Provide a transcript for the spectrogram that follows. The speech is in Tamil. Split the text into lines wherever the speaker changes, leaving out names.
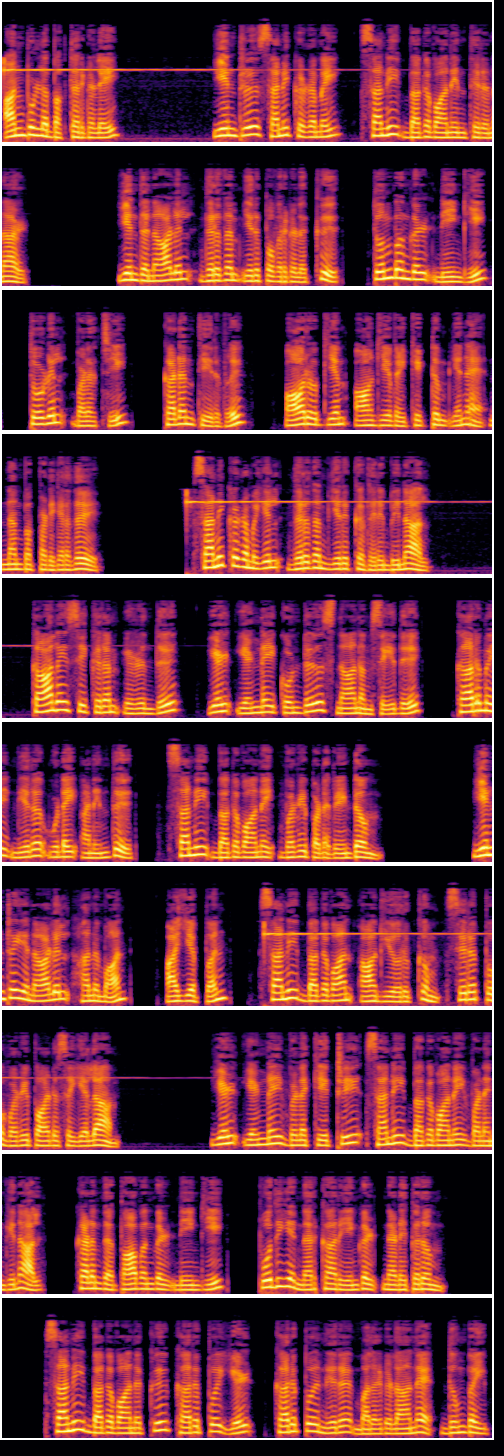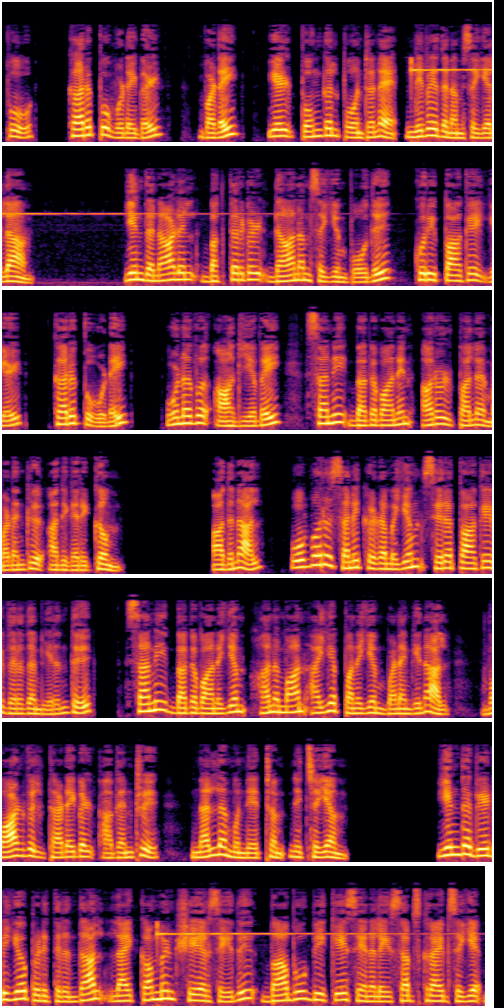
அன்புள்ள பக்தர்களே இன்று சனிக்கிழமை சனி பகவானின் திருநாள். இந்த நாளில் விரதம் இருப்பவர்களுக்கு துன்பங்கள் நீங்கி தொழில் வளர்ச்சி கடன் தீர்வு ஆரோக்கியம் ஆகியவை கிட்டும் என நம்பப்படுகிறது. சனிக்கிழமையில் விரதம் இருக்க விரும்பினால் காலை சீக்கிரம் எழுந்து எள் எண்ணெய் கொண்டு ஸ்நானம் செய்து கருமை நிற உடை அணிந்து சனி பகவானை வழிபட வேண்டும். இன்றைய நாளில் ஹனுமான் ஐயப்பன் சனி பகவான் ஆகியோருக்கும் சிறப்பு வழிபாடு செய்யலாம். எள் எண்ணெய் விளக்கேற்றி சனி பகவானை வணங்கினால் கடந்த பாவங்கள் நீங்கி புதிய நற்காரியங்கள் நடைபெறும். சனி பகவானுக்கு கருப்பு எள் கருப்பு நிற மலர்களான தும்பை பூ கருப்பு உடைகள் வடை எள் பொங்கல் போன்றன நிவேதனம் செய்யலாம். இந்த நாளில் பக்தர்கள் தானம் செய்யும் போது குறிப்பாக எள் கருப்பு உடை உணவு ஆகியவை சனி பகவானின் அருள் பல மடங்கு அதிகரிக்கும். அதனால் ஒவ்வொரு சனிக்கிழமையும் சிறப்பாக விரதம் இருந்து சனி பகவானையும் ஹனுமான் ஐயப்பனையும் வணங்கினால் வாழ்வில் தடைகள் அகன்று நல்ல முன்னேற்றம் நிச்சயம். இந்த வீடியோ பிடித்திருந்தால் லைக் கமெண்ட் ஷேர் செய்து பாபு பி கே சேனலை சப்ஸ்கிரைப் செய்ய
